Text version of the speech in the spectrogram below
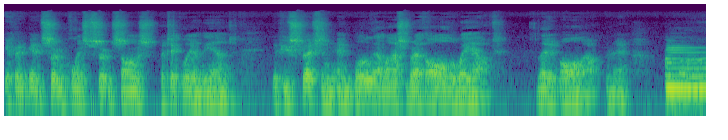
if at, at certain points of certain songs, particularly in the end, if you stretch and, and blow that last breath all the way out, let it all out, and, and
